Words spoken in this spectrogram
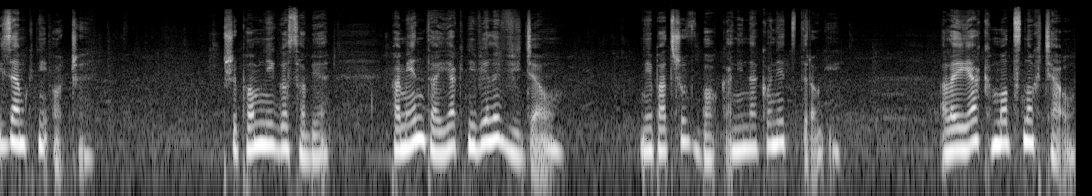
i zamknij oczy. Przypomnij go sobie. Pamiętaj, jak niewiele widział. Nie patrzył w bok ani na koniec drogi. Ale jak mocno chciał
